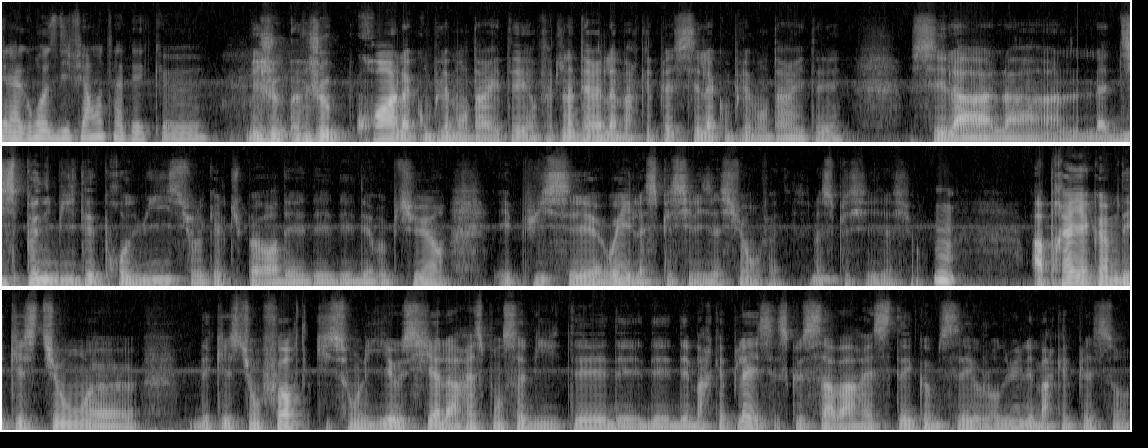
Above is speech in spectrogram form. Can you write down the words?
la, grosse différence avec... Mais je, je, crois à la complémentarité. En fait, l'intérêt de la marketplace, c'est la complémentarité. C'est la, la, la, disponibilité de produits sur lesquels tu peux avoir des, des, des, ruptures. Et puis, c'est oui, la spécialisation, en fait. La spécialisation. Mm. Après, il y a quand même des questions. Euh, des questions fortes qui sont liées aussi à la responsabilité des, des, marketplaces. Est-ce que ça va rester comme c'est aujourd'hui? Les marketplaces sont,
